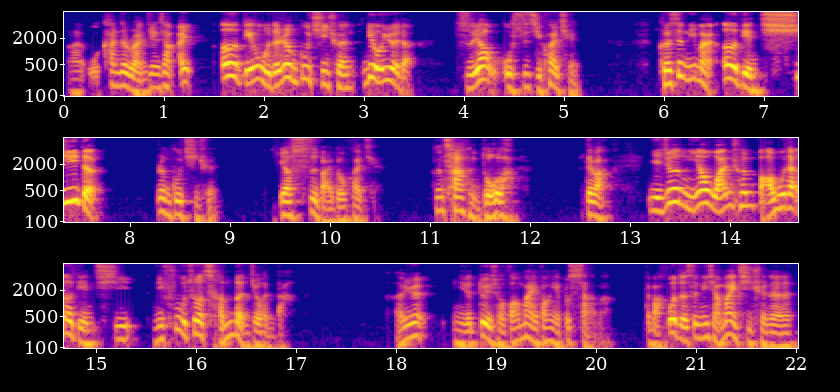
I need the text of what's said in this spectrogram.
啊。我看这软件上，哎，二点五的认沽期权，六月的只要五十几块钱，可是你买二点七的认沽期权要四百多块钱，那差很多吧，对吧？也就是你要完全保护在二点七，你付出的成本就很大啊，因为你的对手方卖方也不傻嘛，对吧？或者是你想卖期权的人，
